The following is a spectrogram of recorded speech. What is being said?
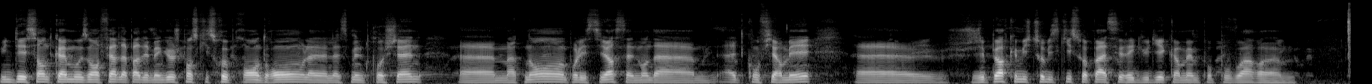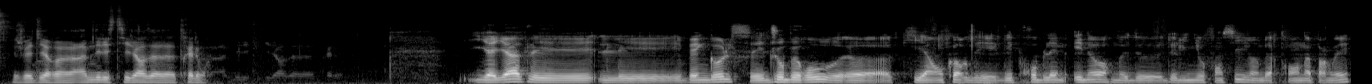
une descente quand même aux enfers de la part des Bengals. Je pense qu'ils se reprendront la, semaine prochaine. Euh, maintenant, pour les Steelers, ça demande à, être confirmé. Euh, j'ai peur que Mitch Trubisky soit pas assez régulier quand même pour pouvoir, euh, je vais dire, amener les Steelers très loin. Yaya, les, Bengals et Joe Burrow euh, qui a encore des, problèmes énormes de, ligne offensive, hein, Bertrand en a parlé.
